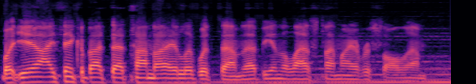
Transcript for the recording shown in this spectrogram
But yeah, I think about that time that I lived with them, that being the last time I ever saw them.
